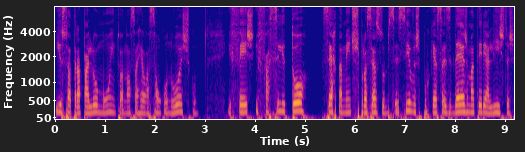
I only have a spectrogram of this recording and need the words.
isso atrapalhou muito a nossa relação conosco e fez e facilitou certamente os processos obsessivos, porque essas ideias materialistas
